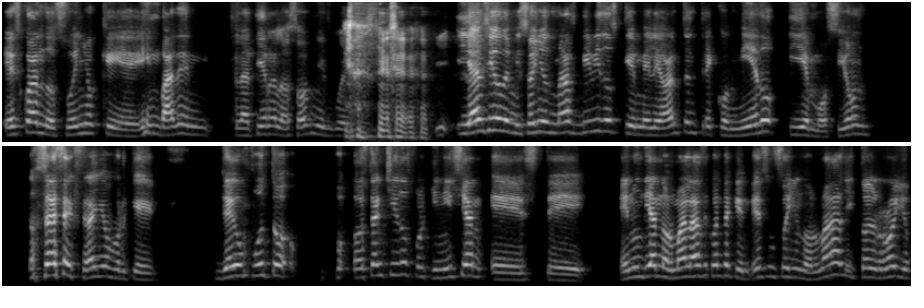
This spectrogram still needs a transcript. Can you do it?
es cuando sueño que invaden la Tierra los ovnis, güey. Y, y han sido de mis sueños más vívidos que me levanto entre con miedo y emoción. O sea, es extraño porque llega un punto, o o están chidos porque inician este, en un día normal, haz de cuenta que es un sueño normal y todo el rollo.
